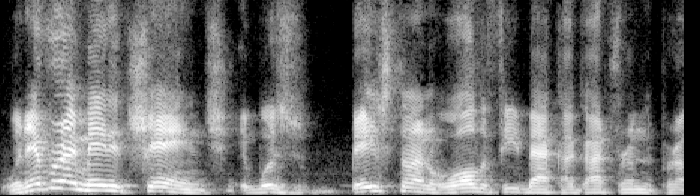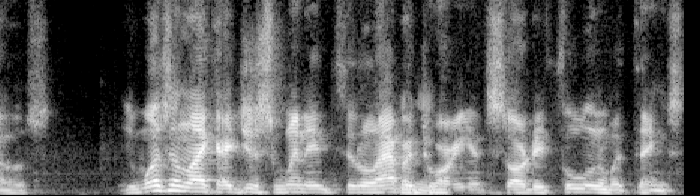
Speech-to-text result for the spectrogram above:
Whenever I made a change, it was based on all the feedback I got from the pros. It wasn't like I just went into the mm-hmm. laboratory mm-hmm. and started fooling with things.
